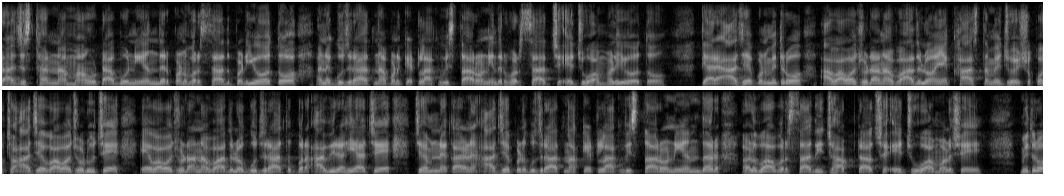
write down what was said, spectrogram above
રાજસ્થાનના માઉન્ટ આબુની અંદર પણ વરસાદ પડ્યો હતો અને ગુજરાતના પણ કેટલાક વિસ્તારોની અંદર વરસાદ છે એ જોવા મળ્યો હતો. ત્યારે આજે પણ મિત્રો આ વાવાઝોડાના વાદળો અહીંયા ખાસ તમે જોઈ શકો છો, આ જે વાવાઝોડું છે એ વાવાઝોડાના વાદળો ગુજરાત ઉપર આવી રહ્યા છે જેમને કારણે આજે પણ ગુજરાતના કેટલાક વિસ્તારોની અંદર હળવા વરસાદી ઝાપટા છે એ જોવા મળશે. મિત્રો,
